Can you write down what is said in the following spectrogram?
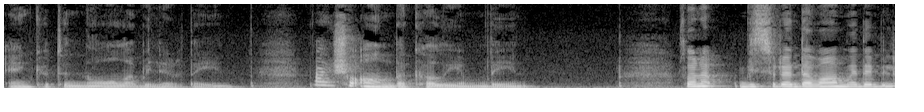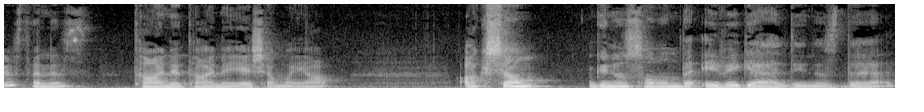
En kötü ne olabilir deyin. Ben şu anda kalayım deyin. Sonra bir süre devam edebilirseniz tane tane yaşamaya. Akşam günün sonunda eve geldiğinizde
